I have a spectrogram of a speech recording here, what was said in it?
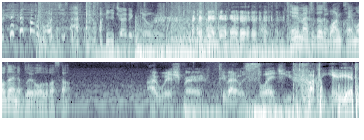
what just happened? Are you trying to kill me? Can you imagine if there's one claymore there and it blew all of us up? I wish, bro. Too bad it was Sledge, you fucking idiot.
